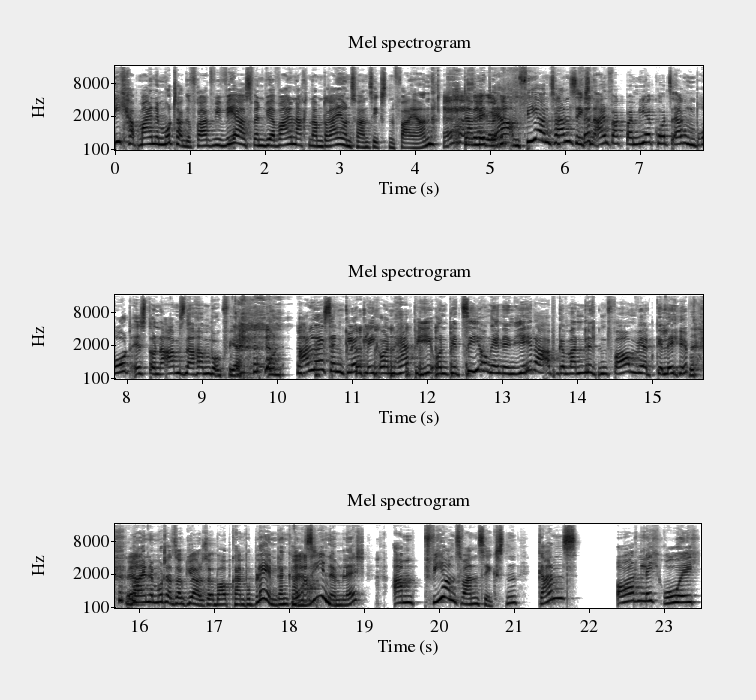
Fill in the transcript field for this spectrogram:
Ich habe meine Mutter gefragt, wie wäre es, wenn wir Weihnachten am 23. feiern, ja, damit er am 24. einfach bei mir kurz irgendein Brot isst und abends nach Hamburg fährt. Und alle sind glücklich und happy und Beziehungen in jeder abgewandelten Form wird gelebt. Ja. Meine Mutter sagt, ja, das ist überhaupt kein Problem. Dann kann ja. sie nämlich am 24. ganz ordentlich, ruhig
